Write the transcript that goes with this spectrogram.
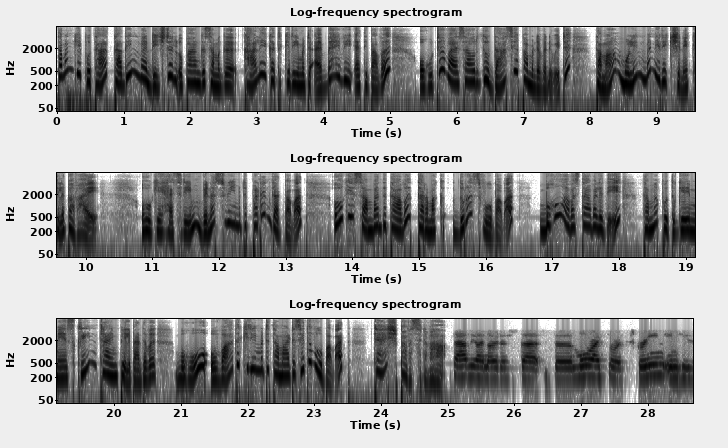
තමන්ගේ පුතා තදින්ම ඩිජිටල් උපාංග සමඟ කාලයකත කිරීමට ඇබැහිවී ඇති බව ඔහුට වයසවුරුදු දාසය පමණ වන විට තමා මුලින්ම නිරීක්ෂණය කළ පවයි. ඔහුගේ හැසිරීම් වෙනස්වීමට පටන්ගත් බවත් ඔහුගේ සම්බන්ධතාව තරමක් දුරස් වූ බවත් බොහෝ අවස්ථාවලදී තම පුතුගේ මේ ස්ක්‍රීන් ටයිම් පිළිබඳව බොහෝ ඔවාද කිරීමට තමාට සිත වූ බවත් ටෑෂ් පවසනවා. Sadly, I noticed that the more I saw a screen in his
